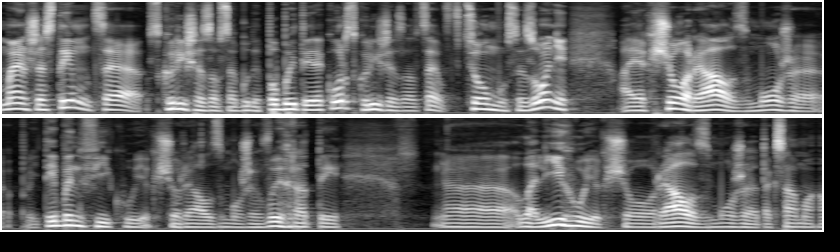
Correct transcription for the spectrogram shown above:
менше з тим, це скоріше за все буде побитий рекорд, скоріше за все в цьому сезоні. А якщо Реал зможе пройти Бенфіку, якщо Реал зможе виграти е, Ла Лігу, якщо Реал зможе так само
